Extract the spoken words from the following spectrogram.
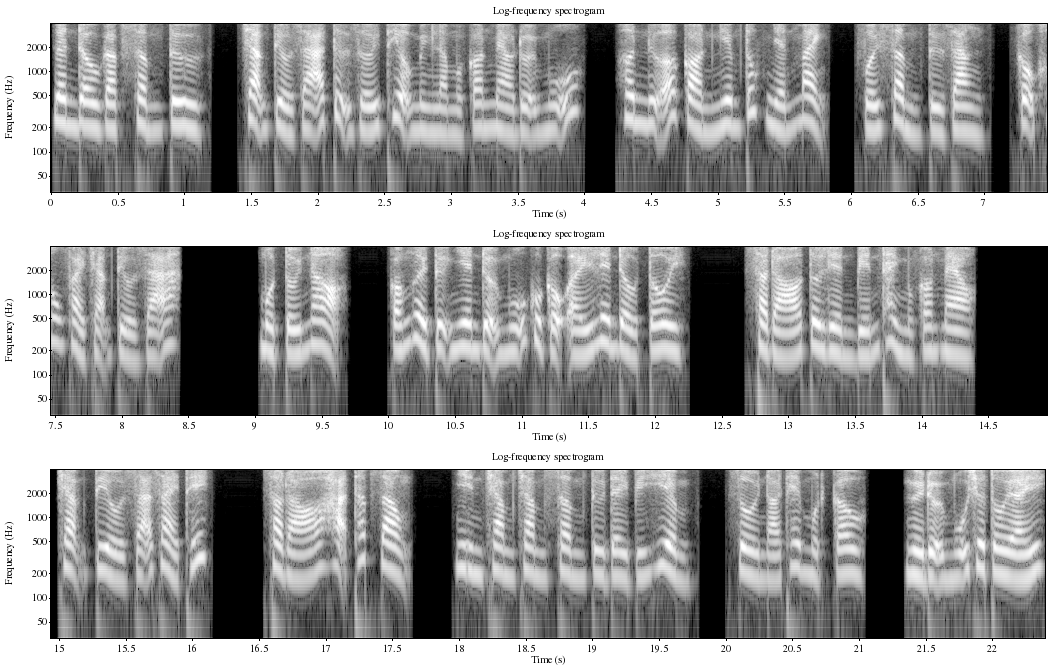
Lần đầu gặp sầm từ, trạm tiểu Giã tự giới thiệu mình là một con mèo đội mũ, hơn nữa còn nghiêm túc nhấn mạnh với sầm từ rằng cậu không phải trạm tiểu Giã. Một tối nọ, có người tự nhiên đội mũ của cậu ấy lên đầu tôi sau đó tôi liền biến thành một con mèo trạm tiểu Giã giải thích sau đó hạ thấp giọng nhìn chằm chằm sầm từ đầy bí hiểm rồi nói thêm một câu người đội mũ cho tôi ấy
